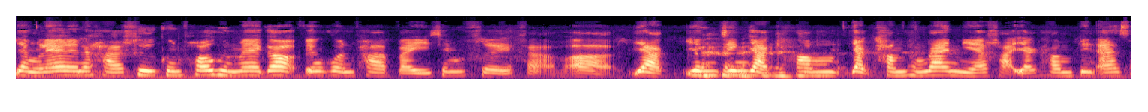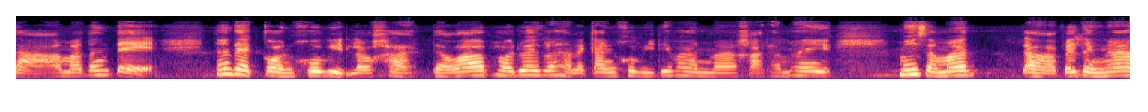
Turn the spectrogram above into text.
อย่างแรกเลยนะคะ คือคุณพ่อคุณแม่ก็เป็นคนพาไปเช่นเคยค่ะอ่าอยากจริงอยากทำอยากทำทางด้านนี้ค่ะ อยากทำเป็นอาสามาตั้งแต่ตั้งแต่ก่อนโควิดแล้วค่ะ แต่ว่าพอด้วยสถานการณ์โควิดที่ผ่านมาค่ะทำให้ไม่สามารถไปแต่งหน้า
